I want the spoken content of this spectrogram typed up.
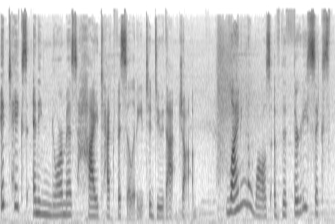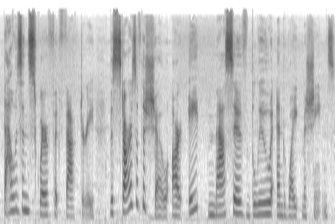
It takes an enormous high tech facility to do that job. Lining the walls of the 36,000 square foot factory, the stars of the show are eight massive blue and white machines.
